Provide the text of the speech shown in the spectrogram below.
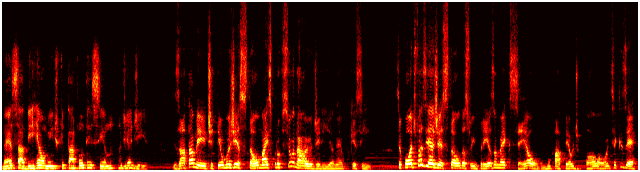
né, saber realmente o que está acontecendo no dia a dia. Exatamente, ter uma gestão mais profissional, eu diria, né? Porque assim, você pode fazer a gestão da sua empresa no Excel, no papel de pão, aonde você quiser.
